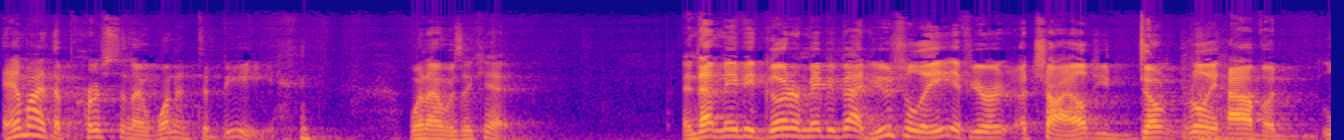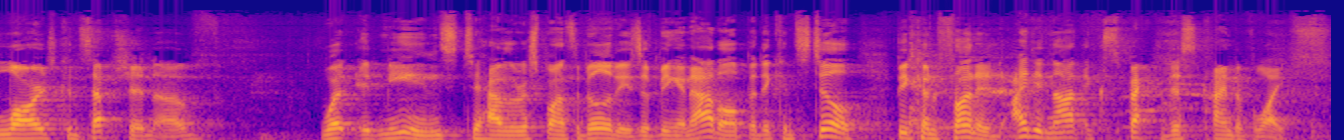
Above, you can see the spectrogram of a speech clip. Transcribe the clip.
am I the person I wanted to be when I was a kid? And that may be good or may be bad. Usually, if you're a child, you don't really have a large conception of what it means to have the responsibilities of being an adult, but it can still be confronted. I did not expect this kind of life.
